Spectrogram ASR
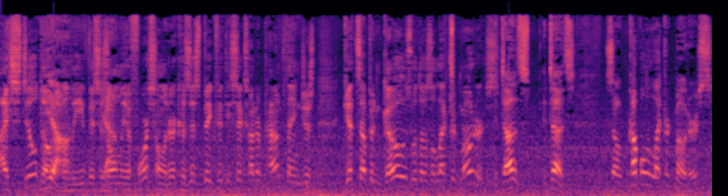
I still don't Yeah. believe this is Yeah. only a four cylinder because this big 5,600 pound thing just gets up and goes with those electric motors. It does. It does. So, a couple electric motors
